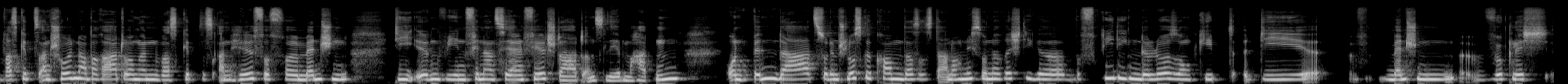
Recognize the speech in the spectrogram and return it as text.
was gibt's an Schuldnerberatungen? Was gibt es an Hilfe für Menschen, die irgendwie einen finanziellen Fehlstart ins Leben hatten? Und bin da zu dem Schluss gekommen, dass es da noch nicht so eine richtige befriedigende Lösung gibt, die Menschen wirklich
